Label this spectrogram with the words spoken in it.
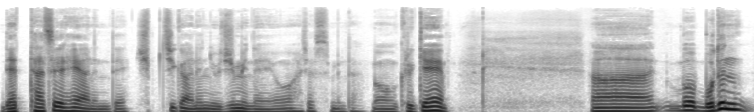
내 탓을 해야 하는데 쉽지가 않은 요즘이네요. 하셨습니다. 뭐, 그렇게, 아, 뭐, 모든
